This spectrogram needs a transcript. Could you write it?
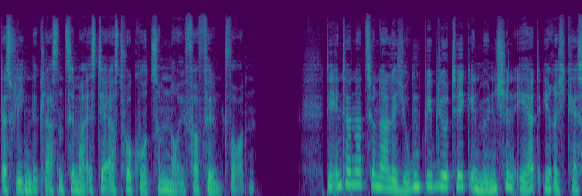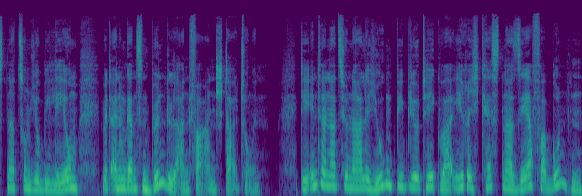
Das fliegende Klassenzimmer ist ja erst vor kurzem neu verfilmt worden. Die Internationale Jugendbibliothek in München ehrt Erich Kästner zum Jubiläum mit einem ganzen Bündel an Veranstaltungen. Die Internationale Jugendbibliothek war Erich Kästner sehr verbunden,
